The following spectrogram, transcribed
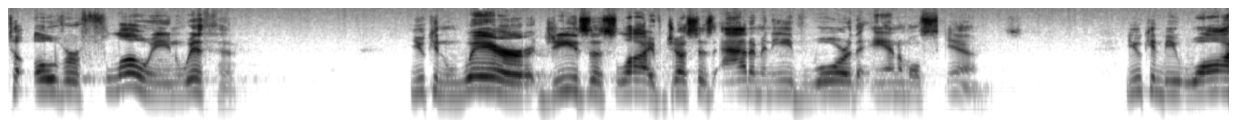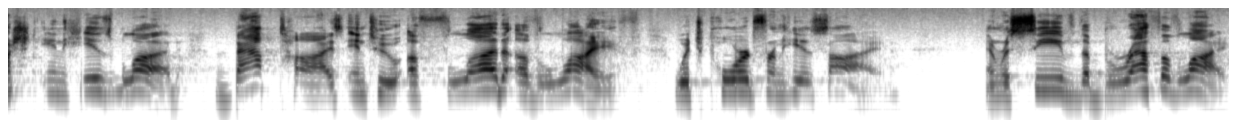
to overflowing with it. You can wear Jesus' life just as Adam and Eve wore the animal skins. You can be washed in his blood, baptized into a flood of life which poured from his side, and receive the breath of life,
